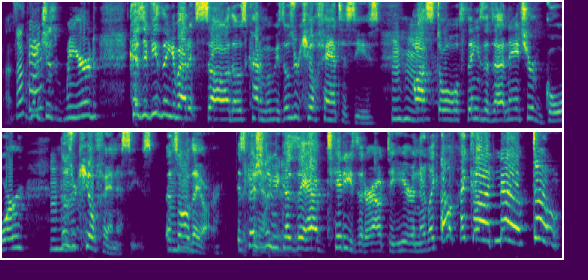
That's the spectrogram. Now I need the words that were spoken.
That's- Okay. which is weird. Because if you think about it, Saw, those kind of movies, those are kill fantasies, Mhm, hostile things of that nature, gore. Those mhm. are kill fantasies. That's all Mhm. they are. Especially Yeah. because they have titties that are out to here, and they're like, "Oh my god, no, don't!"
